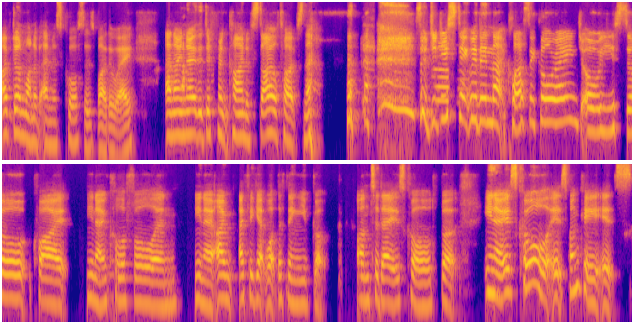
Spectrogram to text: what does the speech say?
I've done one of Emma's courses, by the way, and I know the different kind of style types now. so did you stick within that classical range or were you still quite you know colorful and you know i'm i forget what the thing you've got on today is called but you know it's cool it's funky it's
